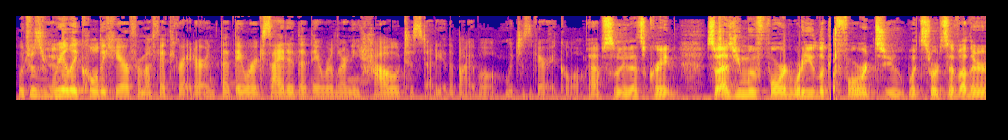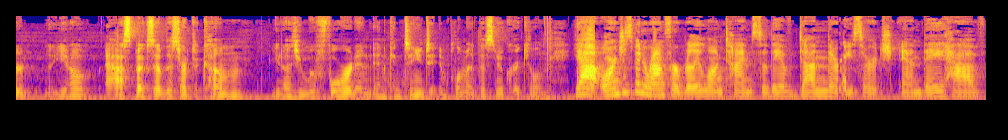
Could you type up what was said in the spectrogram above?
which was really cool to hear from a fifth grader that they were excited that they were learning how to study the Bible, which is very cool. Absolutely, that's great. So as you move forward, what are you looking forward to? What sorts of other, you know, aspects of this are to come, you know, as you move forward and, and continue to implement this new curriculum? Yeah, Orange has been around for a really long time, so they have done their research and they have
